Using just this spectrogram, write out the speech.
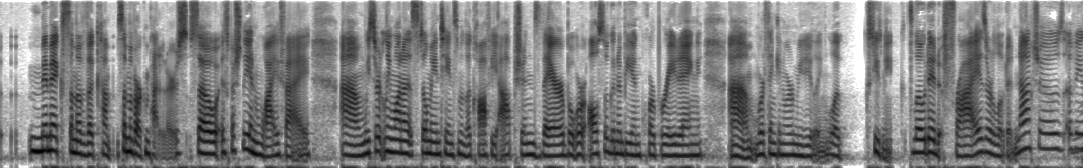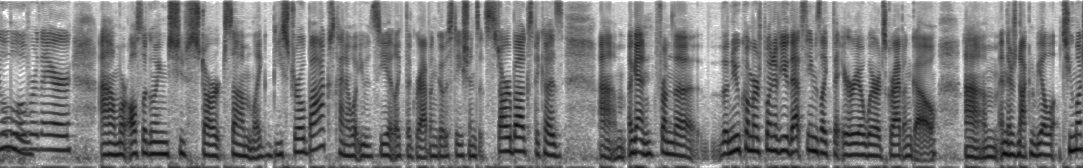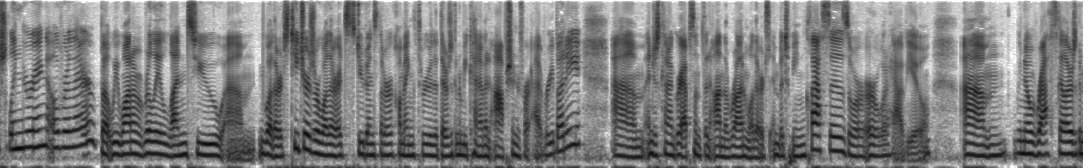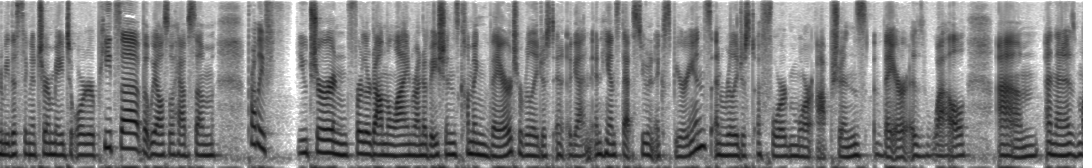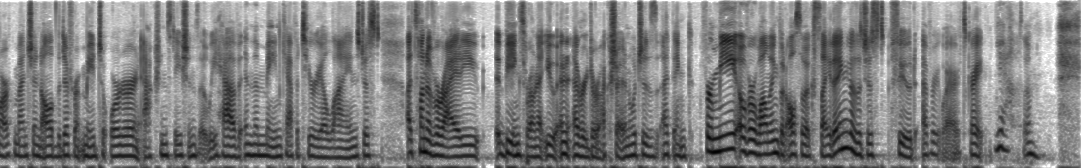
mimic some of the com- some of our competitors. So especially in Wi-Fi, um, we certainly want to still maintain some of the coffee options there, but we're also going to be incorporating. Um, we're thinking we're going to be doing. Lo- Excuse me, loaded fries or loaded nachos available over there. Um, we're also going to start some like bistro box, kind of what you would see at like the grab and go stations at Starbucks, because um, again, from the the newcomer's point of view, that seems like the area where it's grab and go, um, and there's not going to be a lot, too much lingering over there. But we want to really lend to um, whether it's teachers or whether it's students that are coming through that there's going to be kind of an option for everybody, um, and just kind of grab something on the run, whether it's in between classes or, or what have you. Um, we know Rathskeller is going to be the signature made to order pizza, but we also have some probably future and further down the line renovations coming there to really just again enhance that student experience and really just afford more options there as well. Um, and then as mark mentioned all of the different made to order and action stations that we have in the main cafeteria lines just a ton of variety being thrown at you in every direction which is i think for me overwhelming but also exciting because it's just food everywhere. It's great. Yeah. So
